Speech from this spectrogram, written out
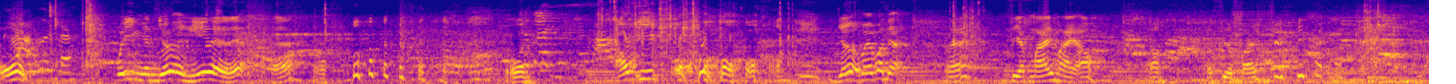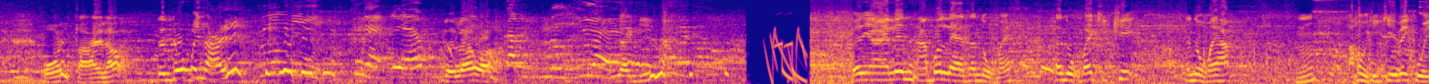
โอ้ยเลยนะวิ่งกันเยอะอย่างนี้เลยเนี่ยฮะโอ้ย เอาอีก โอ้โหเยอะไหมวะเนี่ยนะเสียบไม้ใหม่เอาเอาเอาเสียบไม้ โอ้ยตายแล้ว จะยกไปไหน เสร็จแล้วเสร็จแล้วเหรอตรงนี้เลยอย่างนี้เลยเป็นไงเล่นฮาร์เบอร์แลนด์สนุกไหม สนุกไหมคิคิสนุกไหมครับหืมเอาคิคิไม่คุย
